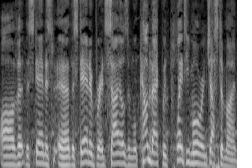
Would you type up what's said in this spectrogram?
of uh, the standard uh, the standard bred sales, and we'll come back with plenty more in just a moment.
